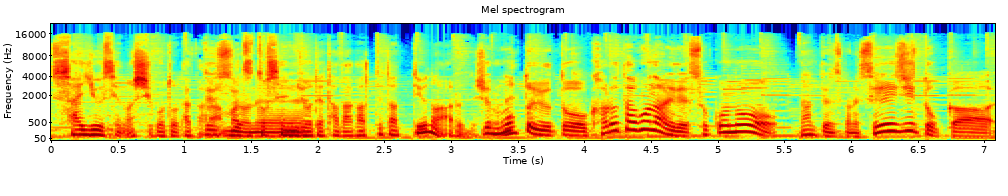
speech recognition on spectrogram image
最優先の仕事だから、ですよね。まあ、ずっと戦場で戦ってたっていうのはあるでしょうね。でもっと言うとカルタゴ内でそこのなんていうんですかね政治とか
